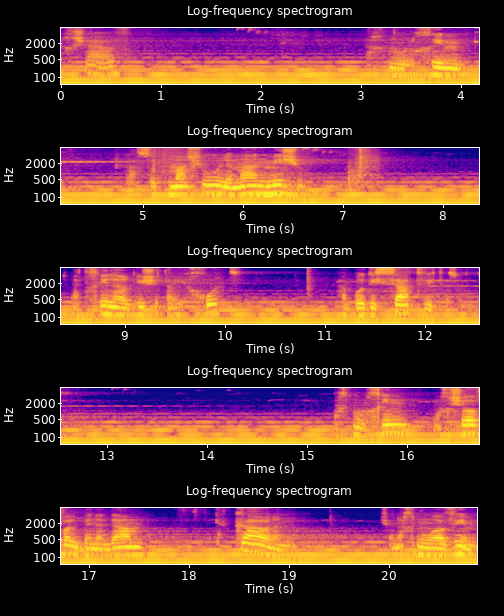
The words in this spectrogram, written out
עכשיו אנחנו הולכים לעשות משהו למען מישהו. להתחיל להרגיש את האיכות הבודיסטווית הזאת. אנחנו הולכים לחשוב על בן אדם יקר לנו, שאנחנו אוהבים,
